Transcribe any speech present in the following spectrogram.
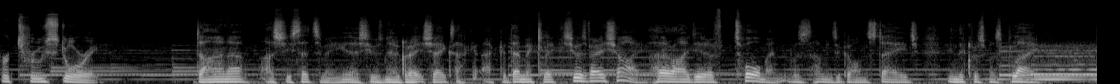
Her True Story. Diana, as she said to me, you know, she was no great shakes ac- academically. She was very shy. Her idea of torment was having to go on stage in the Christmas play.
